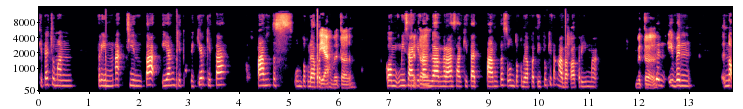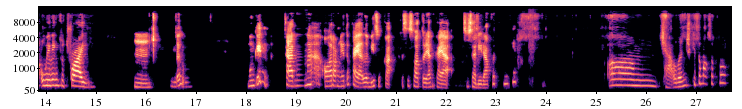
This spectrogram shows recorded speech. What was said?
Kita cuman terima cinta yang kita pikir kita pantas untuk dapat. Iya, betul. Kalau misalnya betul. kita nggak ngerasa kita pantas untuk dapat itu, kita nggak bakal terima. Betul. Even even not willing to try. Hmm. Gitu. Mungkin karena orang itu kayak lebih suka sesuatu yang kayak susah didapat mungkin. Um, challenge gitu maksud lo?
